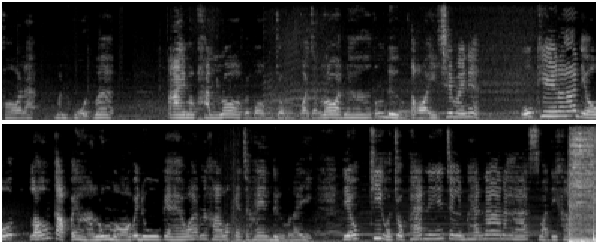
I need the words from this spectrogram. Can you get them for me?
พอละ มันโหดมาก ตายมาพันรอบไปบอกจงกว่าจะรอดนะคะต้องดื่มต่ออีกใช่ไหมเนี่ย โอเคนะคะ เดี๋ยวเราต้องกลับไปหาลุงหมอไปดูแกว่านะคะ ว่าแกจะให้ดื่มอะไรอีก เดี๋ยวพี่ขอจบแพทนี้เจอกันแพทหน้านะคะ สวัสดีค่ะ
